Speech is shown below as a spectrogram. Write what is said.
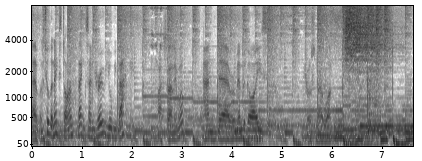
Um, until the next time, thanks, Andrew. You'll be back. I certainly will. And uh, remember, guys, trust no one.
